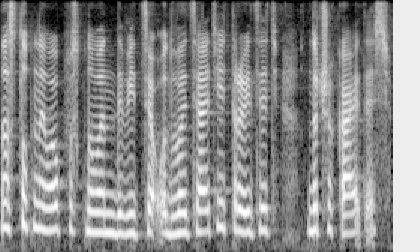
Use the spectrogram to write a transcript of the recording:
Наступний випуск новин дивіться о 20.30. Дочекайтесь.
